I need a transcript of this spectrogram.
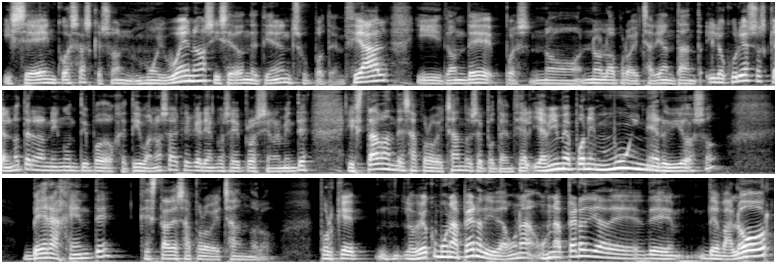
y sé en cosas que son muy buenos y sé dónde tienen su potencial y dónde pues no, no lo aprovecharían tanto. Y lo curioso es que al no tener ningún tipo de objetivo, no saber qué querían conseguir profesionalmente, estaban desaprovechando ese potencial. Y a mí me pone muy nervioso ver a gente que está desaprovechándolo porque lo veo como una pérdida, una, una pérdida de, valor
